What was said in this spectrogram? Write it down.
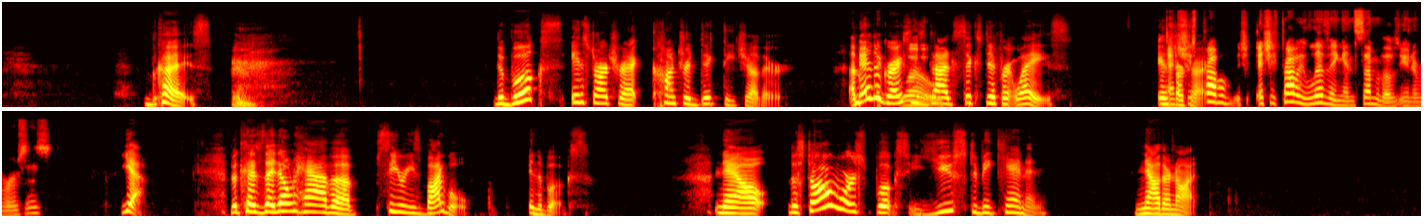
because the books in Star Trek contradict each other. Amanda Grayson's Whoa. died six different ways in And Star she's Trek. probably and she's probably living in some of those universes. yeah, because they don't have a series Bible in the books. Now, the Star Wars books used to be canon. Now they're not.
